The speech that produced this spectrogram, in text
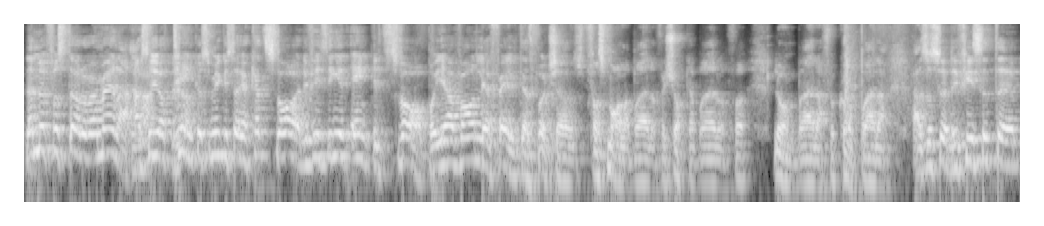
Nej men förstår du vad jag menar? Alltså jag tänker så mycket så jag kan inte svara. Det finns inget enkelt svar på. Ja, vanliga felet är att folk kör för smala brädor, för tjocka brädor, för lång bräda, för kort bräda. Alltså så, det finns inte...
